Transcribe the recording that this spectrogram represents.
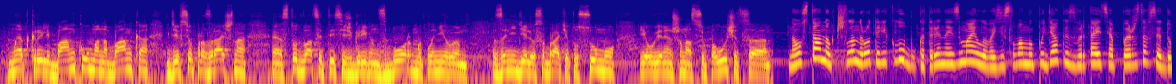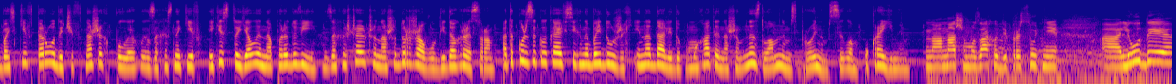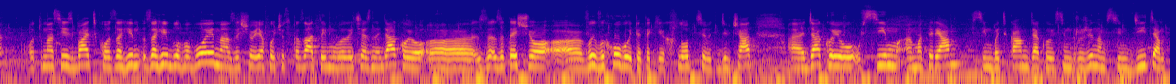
мы открыли банку, монобанка, где все прозрачно. Э, 120 тысяч гривен сбор. Мы планируем за неделю собрать эту сумму. Я уверен, что у нас все получится. Наостанок, член ротарі клубу Катерина Ізмайлова зі словами подяки звертається перш за все до батьків та родичів наших полеглих захисників, які стояли на передовій, захищаючи нашу державу від агресора. А також закликає всіх небайдужих і надалі допомагати нашим незламним збройним силам України. На нашому заході присутні е, люди. От у нас є батько загиблого воїна, за що я хочу сказати йому величезне дякую е, за, за те, що е, ви виховуєте таких хлопців, дівчат. Е, Дякую всім матерям, всім батькам, дякую всім дружинам, всім дітям.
